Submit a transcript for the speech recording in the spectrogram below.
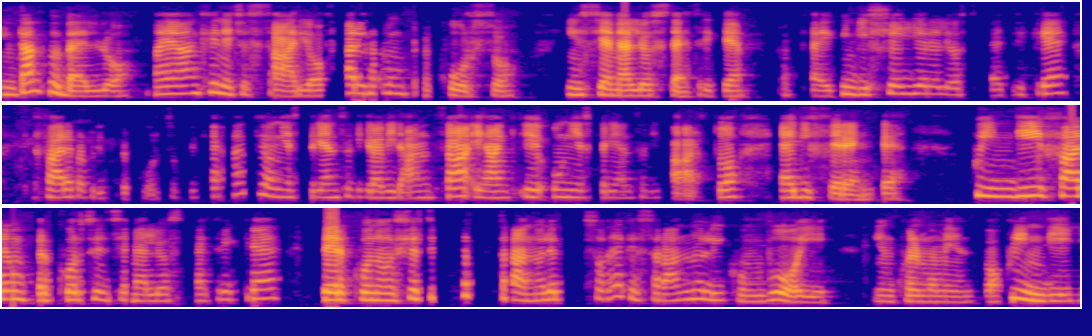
intanto è bello, ma è anche necessario fare proprio un percorso insieme alle ostetriche, ok? Quindi scegliere le ostetriche fare proprio il percorso, perché anche ogni esperienza di gravidanza e anche e ogni esperienza di parto è differente. Quindi fare un percorso insieme alle ostetriche per conoscersi, saranno le persone che saranno lì con voi in quel momento. Quindi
